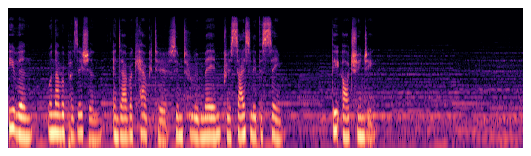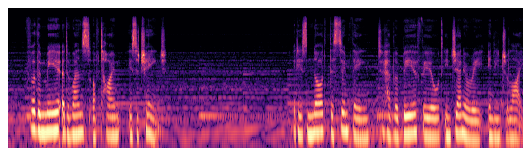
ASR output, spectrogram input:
Even when our position and our character seem to remain precisely the same, they are changing. For the mere advance of time is a change. It is not the same thing to have a bare field in January and in July.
